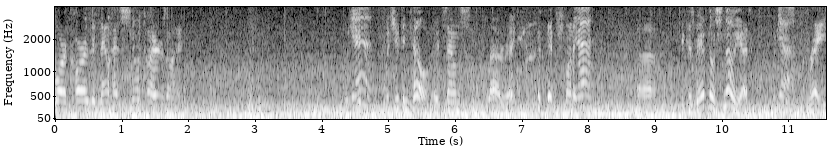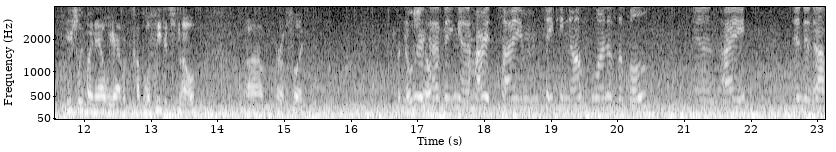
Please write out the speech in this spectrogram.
to our car that now has snow tires on it. Which Yes. You, which you can tell. It sounds loud, right? it's funny. Yeah. Uh, because we have no snow yet, which is great. Usually by now we have a couple of feet of snow, um, or a foot. But no snow. we're snow. having a hard time taking off one of the bolts, and I ended up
